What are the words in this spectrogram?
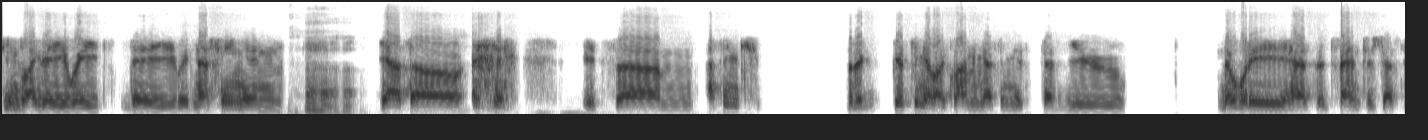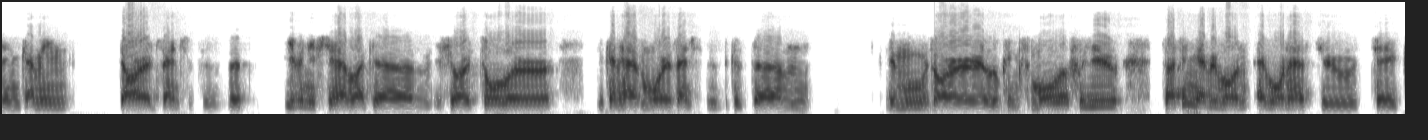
seems like they weigh they weigh nothing, and yeah, so it's um, I think the good thing about climbing, I think, is that you nobody has advantage. I think. I mean, there are advantages, but even if you have like a if you are taller, you can have more advantages because the um, the moves are looking smaller for you. So I think everyone everyone has to take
